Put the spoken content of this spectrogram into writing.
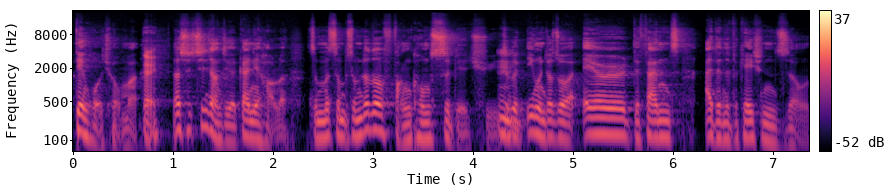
电火球嘛。对，那是先讲几个概念好了。什么什么什么叫做防空识别区？嗯、这个英文叫做 Air Defense Identification Zone。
